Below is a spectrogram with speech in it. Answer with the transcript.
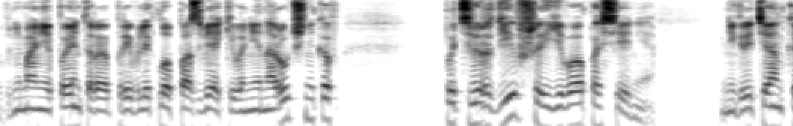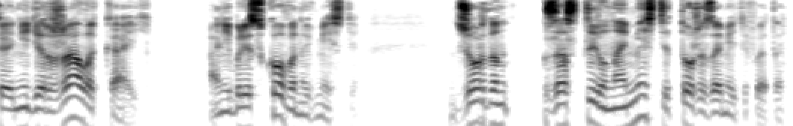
Внимание Пейнтера привлекло позвякивание наручников, подтвердившее его опасения. Негритянка не держала Кай, они были скованы вместе. Джордан застыл на месте, тоже заметив это.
